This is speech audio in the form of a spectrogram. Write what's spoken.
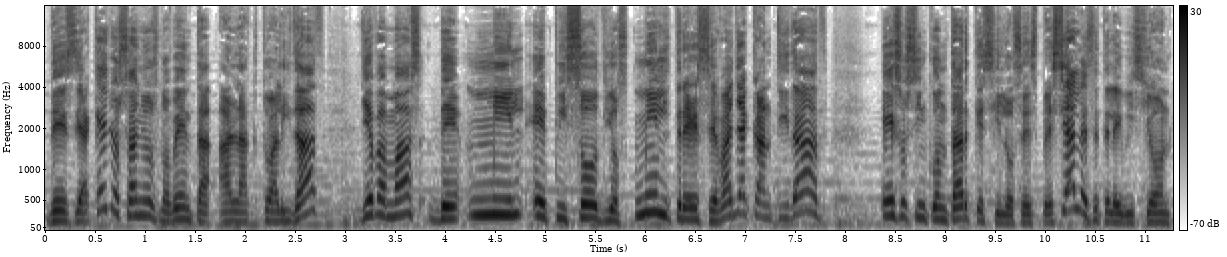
desde aquellos años 90 a la actualidad lleva más de mil episodios, mil trece, vaya cantidad. Eso sin contar que si los especiales de televisión,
